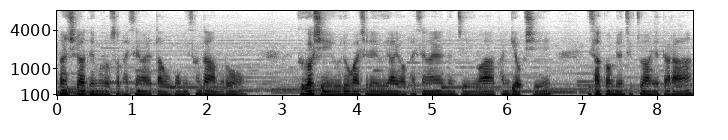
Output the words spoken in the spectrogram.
현실화됨으로써 발생하였다고 봄이 상당하므로 그것이 의료과실에 의하여 발생하였는지와 관계없이 이 사건 면책조항에 따라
